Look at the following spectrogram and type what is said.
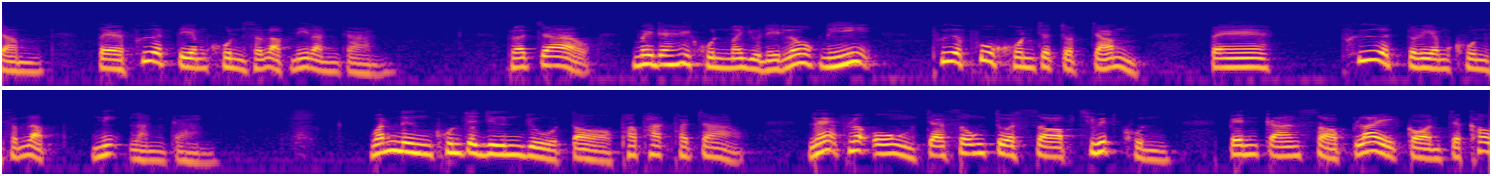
จำแต่เพื่อเตรียมคุณสำหรับนิรันดร์การ พระเจ้าไม่ได้ให้คุณมาอยู่ในโลกนี้ เพื่อผู้คนจะจดจำแต่เพื่อเตรียมคุณสำหรับนิรันดร์การ วันหนึ่งคุณจะยืนอยู่ต่อพระพักพระเจ้า และพระองค์จะทรงตรวจสอบชีวิตคุณ เป็นการสอบไล่ก่อนจะเข้า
